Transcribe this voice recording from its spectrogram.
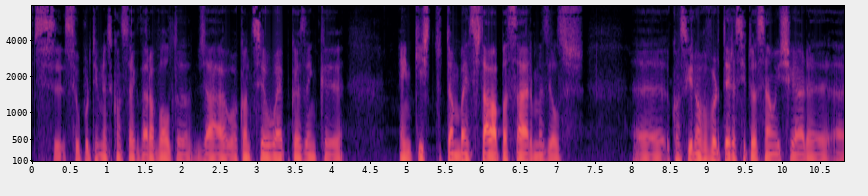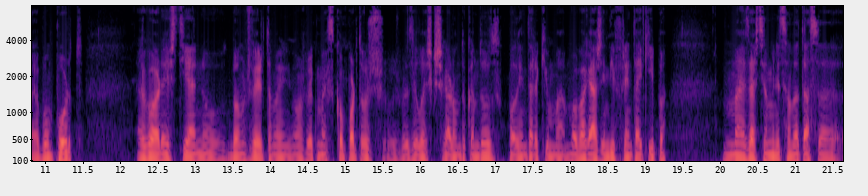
se, se o Portimonense consegue dar a volta. Já aconteceu épocas em que, em que isto também se estava a passar, mas eles ah, conseguiram reverter a situação e chegar a, a bom porto. Agora este ano vamos ver também, vamos ver como é que se comportam os, os brasileiros que chegaram do Candoso, podem dar aqui uma, uma bagagem diferente à equipa. Mas esta eliminação da taça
